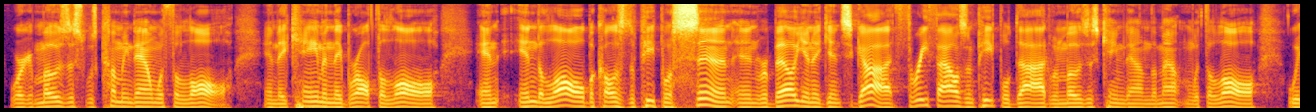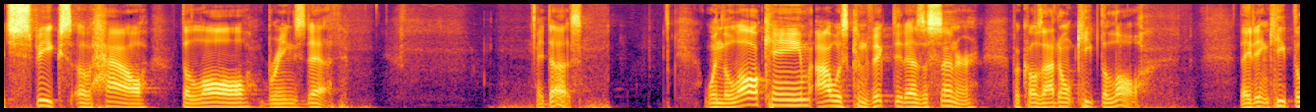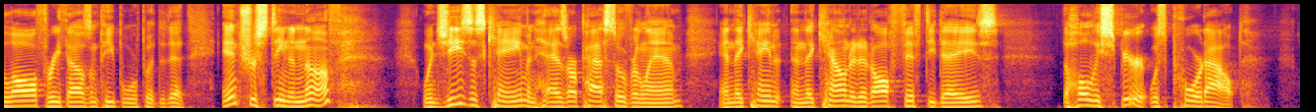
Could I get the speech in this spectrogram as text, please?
where Moses was coming down with the law. And they came and they brought the law. And in the law, because the people sin and rebellion against God, 3,000 people died when Moses came down the mountain with the law, which speaks of how the law brings death. It does. When the law came, I was convicted as a sinner because I don't keep the law. They didn't keep the law, 3,000 people were put to death. Interesting enough, when Jesus came and as our Passover lamb, and they came and they counted it all 50 days, the Holy Spirit was poured out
